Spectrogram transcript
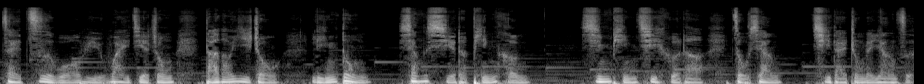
在自我与外界中达到一种灵动相协的平衡，心平气和的走向期待中的样子。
